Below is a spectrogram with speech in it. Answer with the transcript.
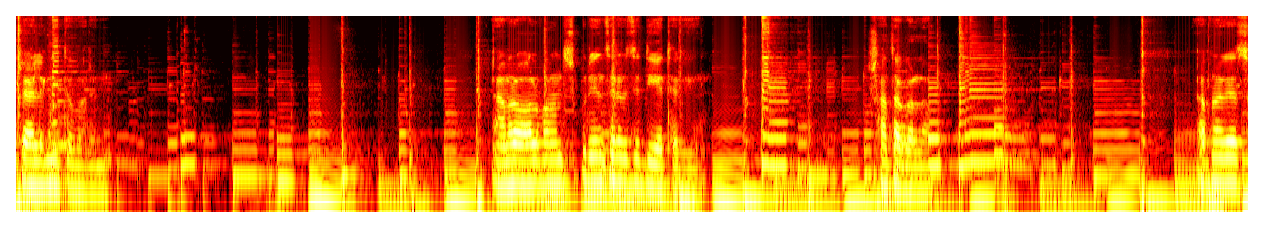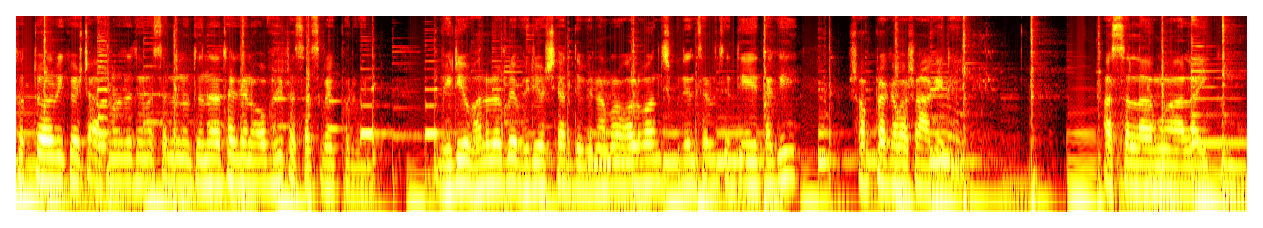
চাইলে নিতে পারেন। আমরা অল বাংলাদেশ কুরিয়ান সার্ভিসে দিয়ে থাকি। সাদা গোলাপ আপনাকে ছোট্ট রিকোয়েস্ট আপনারা যদি আমার চ্যানেল নতুন না থাকেন, অবশ্যই সাবস্ক্রাইব করবেন। ভিডিও ভালো লাগলে ভিডিও শেয়ার দেবেন। আমরা অল বাংলাদেশ কুরিয়ান সার্ভিসে দিয়ে থাকি। সব টাকা পয়সা আগে নেই। আসসালামু আলাইকুম।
